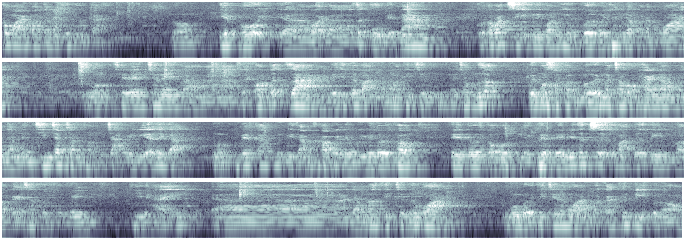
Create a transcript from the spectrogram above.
không ai quan tâm đến giấc ngủ cả đúng không hiệp hội uh, gọi là giấc ngủ Việt Nam của các bác sĩ liên quan đến vừa mới thành lập vào năm ngoái đúng không? Thế nên cho nên là, là sẽ còn rất dài nếu như các bạn nắm vào thị trường ở trong nước với một sản phẩm mới mà trong vòng 2 năm mà nhằm đến 900 sản phẩm chả có ý nghĩa gì cả đúng không? không biết các vị giám khảo có đồng ý với tôi không thế tôi có một lời khuyên đến như thực sự các bạn tự tin vào cái sản phẩm của mình thì hãy uh, nhắm vào thị trường nước ngoài. Mua bởi thị trường nước ngoài và các thiết bị của nó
